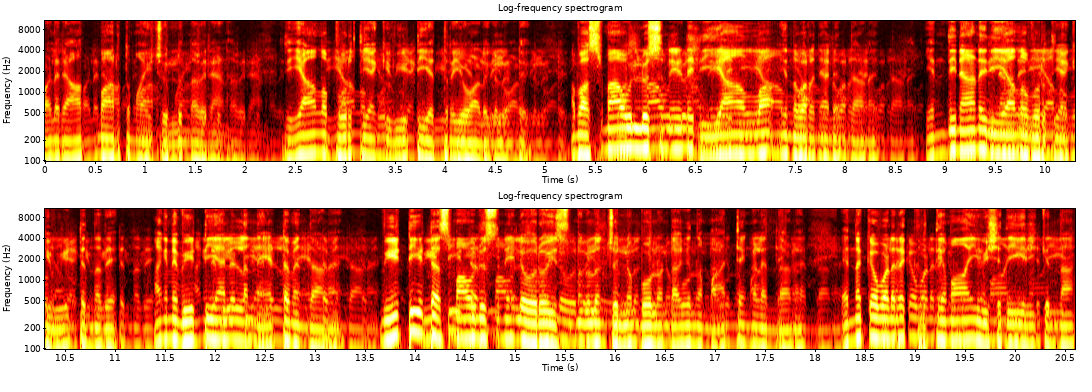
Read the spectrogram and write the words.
വളരെ ആത്മാർത്ഥമായി ചൊല്ലുന്നവരാണ്. റിയാല പൂർത്തിയാക്കി വീട്ടിയ എത്രയോ ആളുകളുണ്ട്. അപ്പൊ അസ്മാ ഉൽ ഹുസ്നയുടെ റിയാല എന്ന് പറഞ്ഞാൽ എന്താണ്? എന്തിനാണ് റിയാദ പൂർത്തിയാക്കി വീട്ടുന്നത്? അങ്ങനെ വീട്ടിയാലുള്ള നേട്ടം എന്താണ്? വീട്ടിയിട്ട് അസ്മാവുലുസ്നയിലെ ഓരോ ഇസ്മുകളും ചൊല്ലുമ്പോൾ ഉണ്ടാകുന്ന മാറ്റങ്ങൾ എന്താണ്? എന്നൊക്കെ വളരെ കൃത്യമായി വിശദീകരിക്കുന്ന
